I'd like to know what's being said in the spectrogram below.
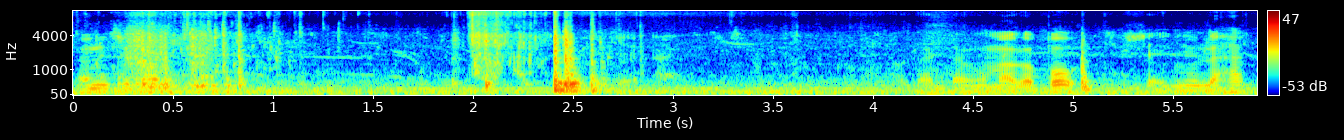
Ano siya po? Magandang umaga po sa inyo lahat.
